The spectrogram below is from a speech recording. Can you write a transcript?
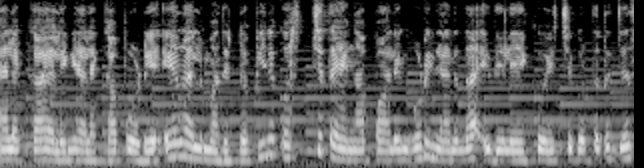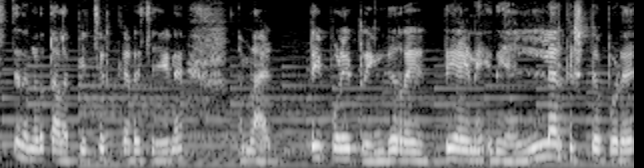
ഏലക്ക അല്ലെങ്കിൽ ഏലക്ക പൊടി ഏതായാലും മതി ഇട്ടു പിന്നെ കുറച്ച് തേങ്ങാപ്പാലും കൂടി ഞാനിതാ ഇതിലേക്ക് ഒഴിച്ച് കൊടുത്തിട്ട് ജസ്റ്റ് നിങ്ങൾ തിളപ്പിച്ചെടുക്കുകയാണ് ചെയ്യണേ. നമ്മൾ അടിപൊളി ഡ്രിങ്ക് റെഡി ആയിന്. ഇത് എല്ലാവർക്കും ഇഷ്ടപ്പെടും.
